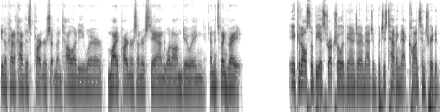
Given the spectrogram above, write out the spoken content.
you know, kind of have this partnership mentality where my partners understand what I'm doing. And it's been great. It could also be a structural advantage, I imagine, but just having that concentrated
